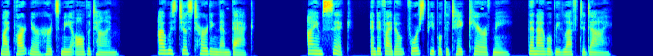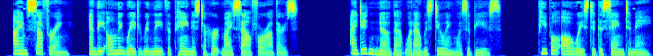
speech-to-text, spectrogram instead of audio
My partner hurts me all the time. I was just hurting them back. I am sick, and if I don't force people to take care of me, then I will be left to die. I am suffering, and the only way to relieve the pain is to hurt myself or others. I didn't know that what I was doing was abuse. People always did the same to me.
